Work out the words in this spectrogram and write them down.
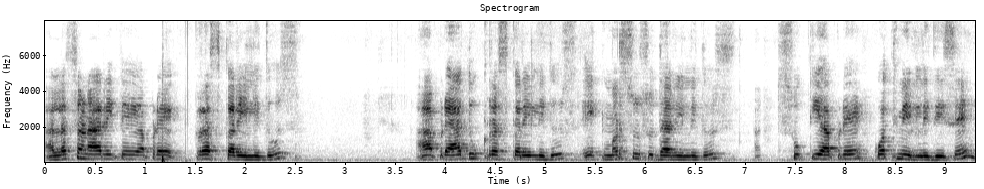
આ લસણ આ રીતે આપણે ક્રશ કરી લીધું આ આપણે આદું ક્રશ કરી લીધું એક મરસું સુધારી લીધું સૂકી આપણે કોથમીર લીધી છે.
